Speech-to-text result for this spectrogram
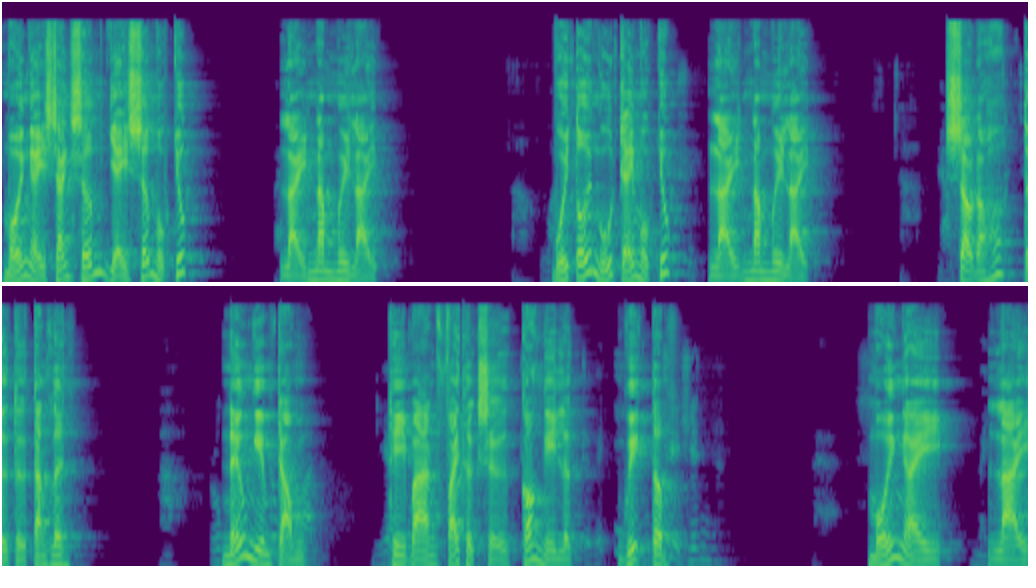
mỗi ngày sáng sớm dậy sớm một chút, lại 50 lại buổi tối ngủ trễ một chút, lại 50 lại sau đó từ từ tăng lên nếu nghiêm trọng, thì bạn phải thực sự có nghị lực, quyết tâm. Mỗi ngày lại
